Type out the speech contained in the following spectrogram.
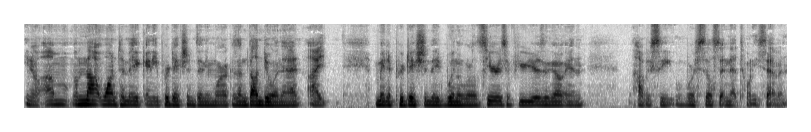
you know, I'm I'm not one to make any predictions anymore because I'm done doing that. I made a prediction they'd win the World Series a few years ago, and obviously we're still sitting at 27,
